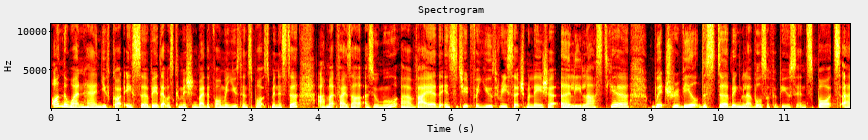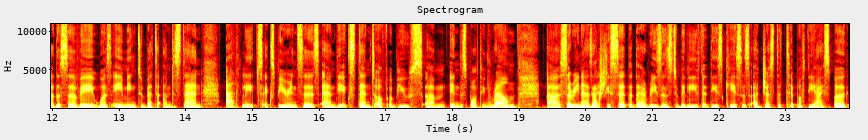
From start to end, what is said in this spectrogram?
on the one hand, you've got a survey that was commissioned by the former Youth and Sports Minister Ahmad Faizal Azumu uh, via the Institute for Youth Research Malaysia early last year, which revealed disturbing levels of abuse in sports. Uh, the survey was aiming to better understand athletes' experiences and the extent of abuse um, in the sporting realm. Uh, Sarina has actually said that there are reasons to believe that these cases are just the tip of the iceberg,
